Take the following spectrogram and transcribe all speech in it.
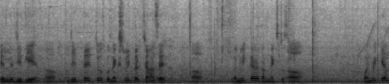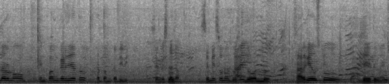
खेलने जीत लिए। हाँ। जीतते जो उसको नेक्स्ट वीक तक चांस है। हाँ। वन वीक का रहता तो नेक्स्ट हाँ। वन वीक के अंदर उन्होंने इन्फॉर्म कर दिया तो खत्म कभी भी। सेमी तो खत्म। सेमिस उन्होंने जो हार गए उसको दे देते मैच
